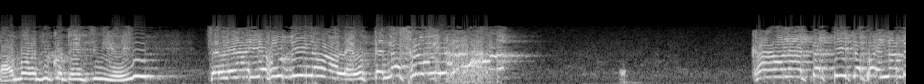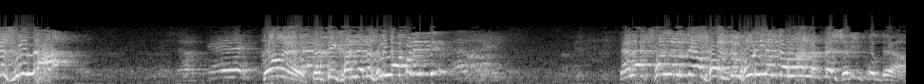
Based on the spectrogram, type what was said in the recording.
موج کٹیچی چلے یہودی نال اتنے نسل کھانا ٹٹی چپڑنا بسم اللہ کیوں ہے؟ ٹٹی کھانے بسم اللہ پڑی تھی۔ الیکشن لڑتے پھر جمہوریت شریف ہو گیا۔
